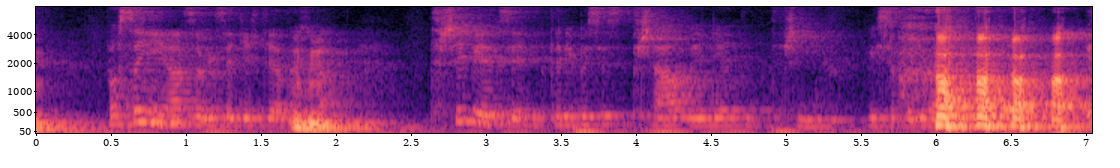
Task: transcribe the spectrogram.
Poslední, na co bych se tě chtěla zeptat. Mhm. Tři věci, které by si přál vědět dřív, když se podíváš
